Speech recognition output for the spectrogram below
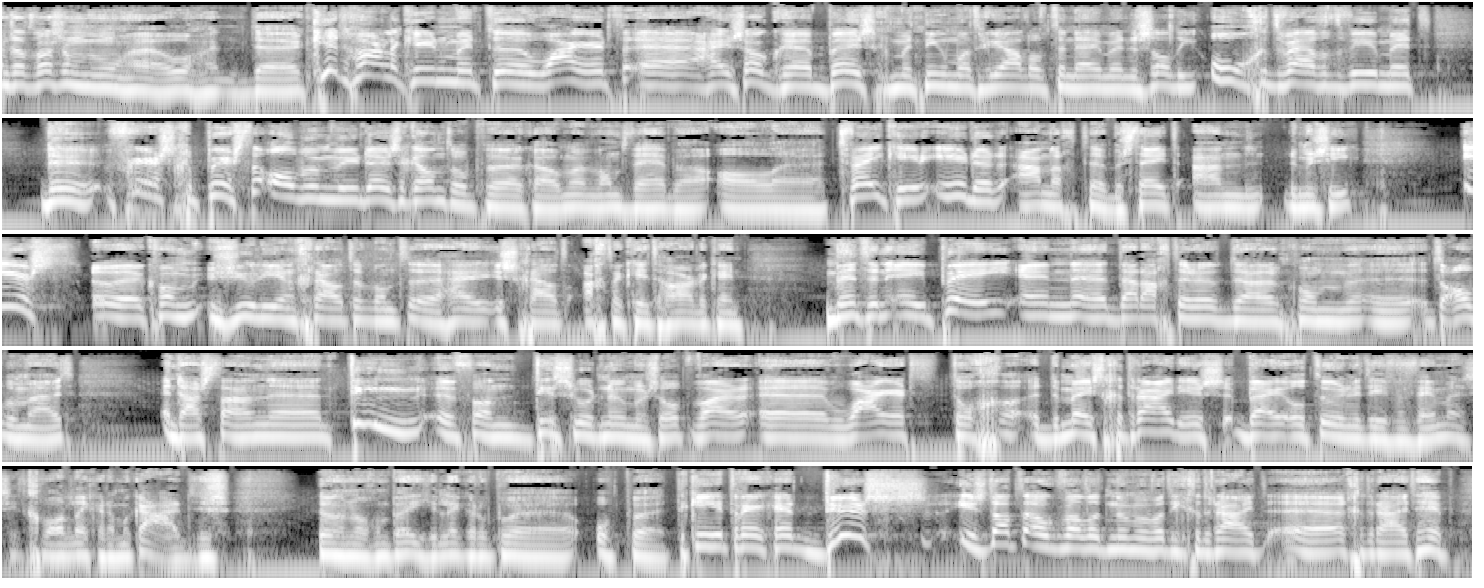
Yes, dat was hem. eh, De Kid Harlequin met eh, Wired. Eh, hij is ook bezig met nieuw materiaal op te nemen. En dan zal hij ongetwijfeld weer met de vers geperste album weer deze kant op komen. Want we hebben al twee keer eerder aandacht besteed aan de, muziek. Eerst kwam Julian Grouten, want hij is achter Kid Harlequin met een EP. En daarachter daar kwam het album uit. En daar staan eh, tien eh, van dit soort nummers op. Waar eh, Wired toch de meest gedraaid is bij Alternative FM. Het zit gewoon lekker aan elkaar. Dus ik wil er nog een beetje lekker op, eh, op eh, trekken. Dus is dat ook wel het nummer wat ik gedraaid, eh, gedraaid heb.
